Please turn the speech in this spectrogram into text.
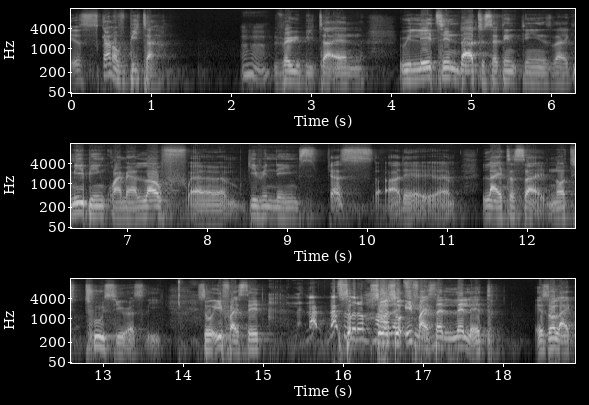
is kind of bitter, mm-hmm. very bitter, and relating that to certain things. Like me being Kwame, I love um, giving names just at the um, lighter side, not too seriously. So if I said that, that's so, a little harder. So, so if I said Lilith, it's not like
